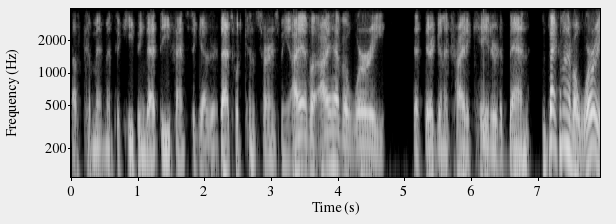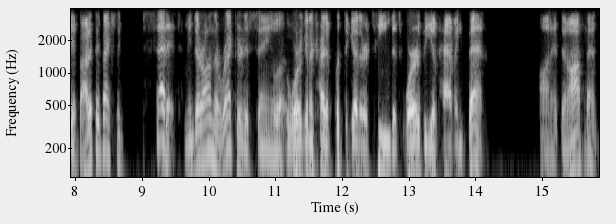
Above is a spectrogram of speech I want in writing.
of commitment to keeping that defense together. That's what concerns me. I have a, I have a worry that they're going to try to cater to Ben. In fact, I don't have a worry about it. They've actually said it. I mean, they're on the record as saying we're going to try to put together a team that's worthy of having Ben on it, an offense.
